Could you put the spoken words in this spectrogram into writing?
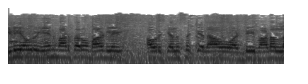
ಇಡಿ ಅವರು ಏನ್ ಮಾಡ್ತಾರೋ ಮಾಡಲಿ. ಅವ್ರ ಕೆಲಸಕ್ಕೆ ನಾವು ಅಡ್ಡಿ ಮಾಡಲ್ಲ.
